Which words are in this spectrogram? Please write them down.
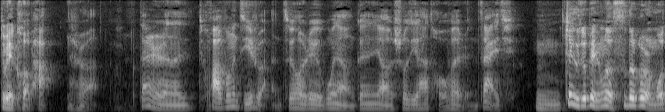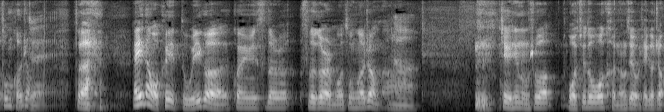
特别可怕，是吧？但是呢，画风急转，最后这个姑娘跟要收集她头发的人在一起。嗯，这个就变成了斯德哥尔摩综合症，对 对，哎，那我可以读一个关于斯德斯德哥尔摩综合症的啊。啊，这个听众说，我觉得我可能就有这个症。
